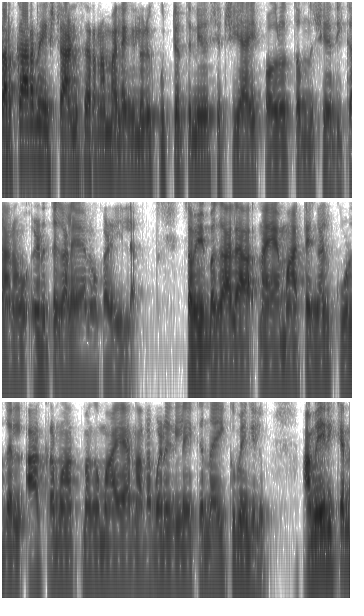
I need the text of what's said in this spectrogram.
സർക്കാരിന് ഇഷ്ടാനുസരണം അല്ലെങ്കിൽ ഒരു കുറ്റത്തിന് ശിക്ഷയായി പൗരത്വം നിഷേധിക്കാനോ എടുത്തു കളയാനോ കഴിയില്ല. സമീപകാല നയമാറ്റങ്ങൾ കൂടുതൽ ആക്രമണാത്മകമായ നടപടികളിലേക്ക് നയിക്കുമെങ്കിലും അമേരിക്കൻ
